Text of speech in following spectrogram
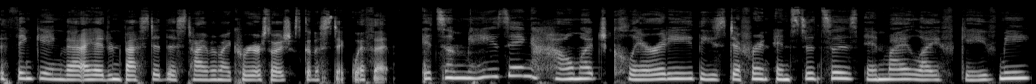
thinking that I had invested this time in my career, so I was just going to stick with it. It's amazing how much clarity these different instances in my life gave me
